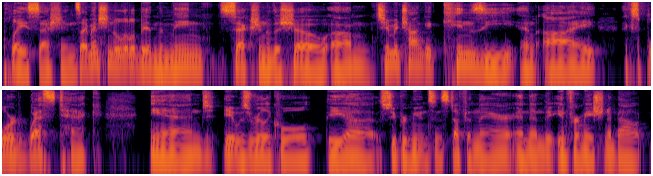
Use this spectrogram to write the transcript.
play sessions i mentioned a little bit in the main section of the show um, chimichanga kinsey and i explored West Tek and it was really cool. The uh, super mutants and stuff in there and then the information about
